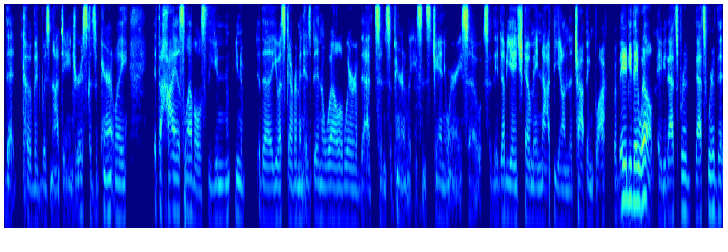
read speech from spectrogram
that COVID was not dangerous, because apparently, at the highest levels, the know, the U.S. government has been well aware of that since apparently since January. So, so the WHO may not be on the chopping block, but maybe they will. Maybe that's where that's where the,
